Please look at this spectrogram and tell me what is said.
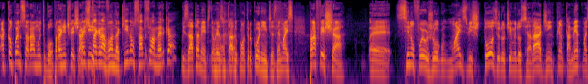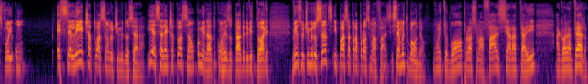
a campanha do Ceará é muito boa. Pra gente fechar aqui. A gente tá gravando aqui não sabe se o América. Exatamente, tem um resultado contra o Corinthians, né? Mas para fechar, é, se não foi o jogo mais vistoso do time do Ceará, de encantamento, mas foi um excelente atuação do time do Ceará. E excelente atuação, combinado com o resultado de vitória. Vence o time do Santos e passa para a próxima fase. Isso é muito bom, Del. Muito bom, próxima fase, Ceará tá aí. Agora, Antero,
